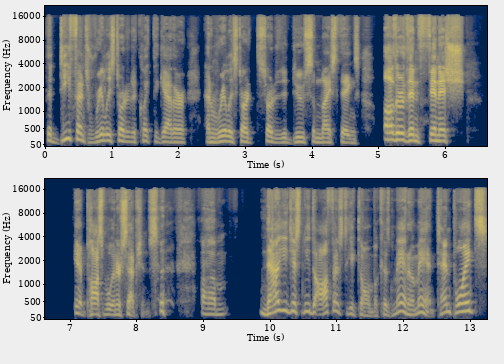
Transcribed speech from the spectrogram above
the defense really started to click together and really start started to do some nice things other than finish you know, possible interceptions. um, now you just need the offense to get going because man, oh man, 10 points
